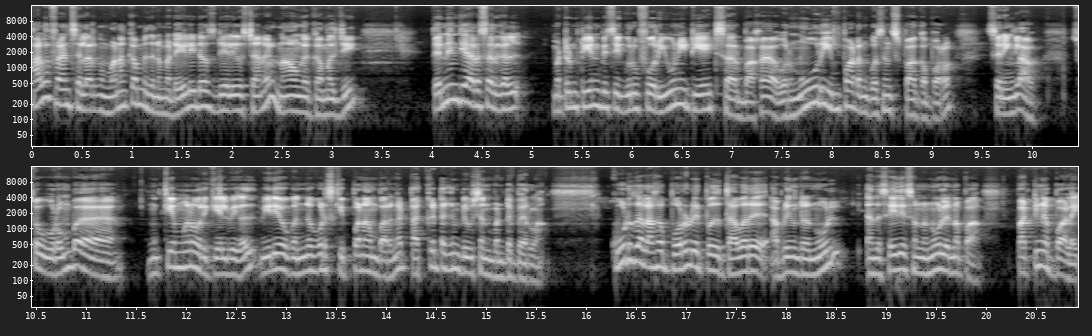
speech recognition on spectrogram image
ஹலோ ஃப்ரெண்ட்ஸ் எல்லாருக்கும் வணக்கம். இது நம்ம daily dose daily use channel நான் உங்கள் கமல்ஜி. தென்னிந்திய அரசர்கள் மற்றும் TNPSC group four unit eight சார்பாக ஒரு நூறு இம்பார்ட்டன்ட் கொஸ்டின்ஸ் பார்க்க போகிறோம் சரிங்களா? ஸோ ரொம்ப முக்கியமான ஒரு கேள்விகள். வீடியோ கொஞ்சம் கூட ஸ்கிப் பண்ணாமல் பாருங்கள் டக்கு டக்குன்னு ரிவிஷன் பண்ணிட்டு போயிடலாம் கூடுதலாக பொருள் விற்பது தவறு அப்படின்ற நூல் அந்த செய்தி சொன்ன நூல் என்னப்பா? பட்டினப்பாலை.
